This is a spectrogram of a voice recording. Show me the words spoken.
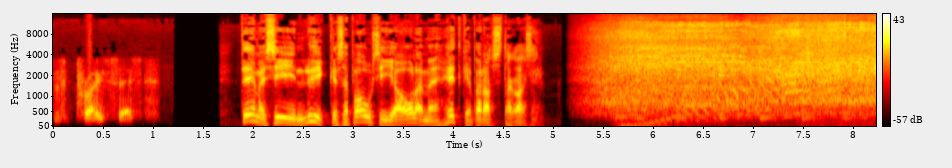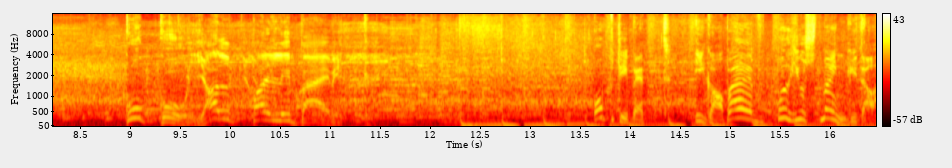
teeme siin lühikese pausi ja oleme hetke pärast tagasi. kuku jalgpallipäevik. optibett, iga päev põhjust mängida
